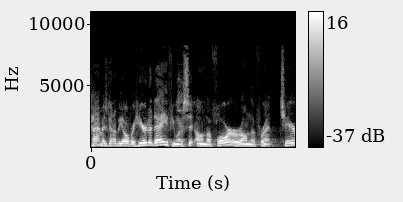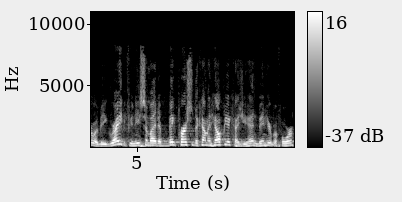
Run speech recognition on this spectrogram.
Time is going to be over here today. If you want to sit on the floor or on the front chair would be great. If you need somebody, a big person to come and help you because you hadn't been here before,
